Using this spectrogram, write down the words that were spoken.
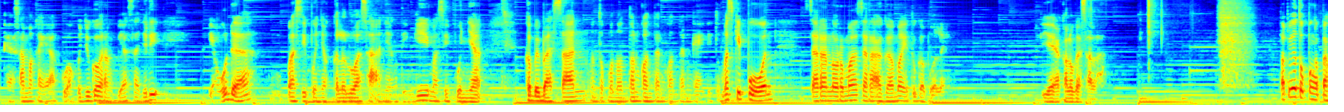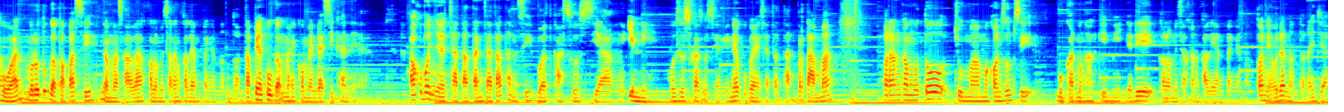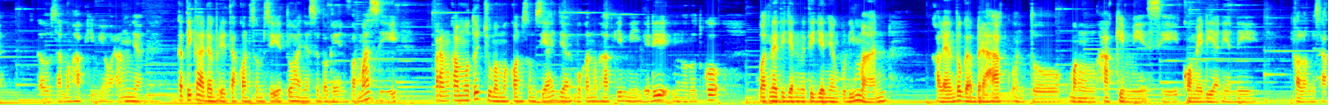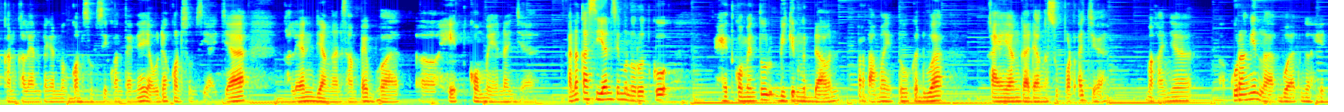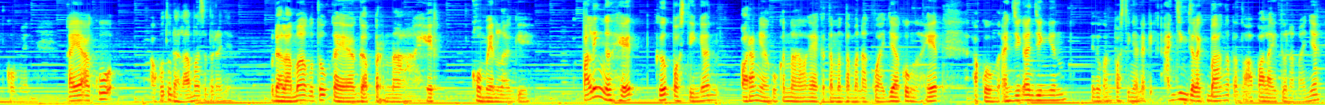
Kayak sama kayak aku aku juga orang biasa. Jadi ya udah masih punya keleluasaan yang tinggi masih punya kebebasan untuk menonton konten-konten kayak gitu. Meskipun secara normal secara agama itu gak boleh. Ya kalau gak salah. Tapi untuk pengetahuan menurutku gak apa-apa sih gak masalah kalau misalkan kalian pengen nonton. Tapi aku gak merekomendasikan ya aku punya catatan-catatan sih buat kasus yang ini. Khusus kasus yang ini aku punya catatan. Pertama peran kamu tuh cuma mengkonsumsi bukan menghakimi. Jadi kalau misalkan kalian pengen nonton ya udah nonton aja. Gak usah menghakimi orangnya. Ketika ada berita konsumsi itu hanya sebagai informasi peran kamu tuh cuma mengkonsumsi aja bukan menghakimi. Jadi menurutku buat netizen-netizen yang budiman kalian tuh gak berhak untuk menghakimi si komedian ini kalau misalkan kalian pengen mengkonsumsi kontennya ya udah konsumsi aja. Kalian jangan sampai buat uh, hate comment aja. Karena kasihan sih menurutku hate comment tuh bikin ngedown pertama itu. Kedua kayak yang gak ada nge-support aja. Makanya kurangin lah buat nge-hate comment. Kayak aku aku tuh udah lama sebenarnya. Udah lama aku tuh kayak gak pernah hate comment lagi. Paling nge-hate ke postingan orang yang aku kenal kayak ke teman-teman aku aja aku nge-hate aku nge-anjing-anjingin itu kan postingannya kayak anjing jelek banget atau apalah itu namanya.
